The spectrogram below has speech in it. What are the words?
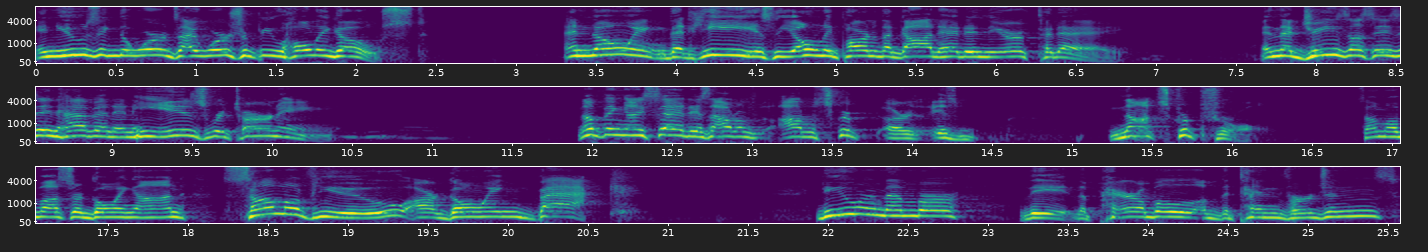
in using the words I worship you Holy Ghost and knowing that he is the only part of the Godhead in the earth today and that Jesus is in heaven and he is returning. Nothing I said is out of out of script or is not scriptural. Some of us are going on. Some of you are going back do you remember the the parable of the ten virgins?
